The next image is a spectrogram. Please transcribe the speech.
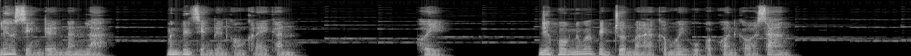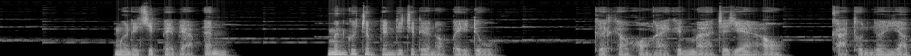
แล้วเสียงเดินนั่นล่ะ มันเป็นเสียงเดินของใครกันเฮ้ยอย่าบอกนะว่าเป็นโจรมาขโมยอุปกรณ์ก่อสร้าง เมื่อได้คิดไปแบบนั้น มันก็จำเป็นที่จะเดินออกไปดู เกิดข้าวของหายขึ้นมาจะแย่เอา ขาดทุนย่อยยับ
